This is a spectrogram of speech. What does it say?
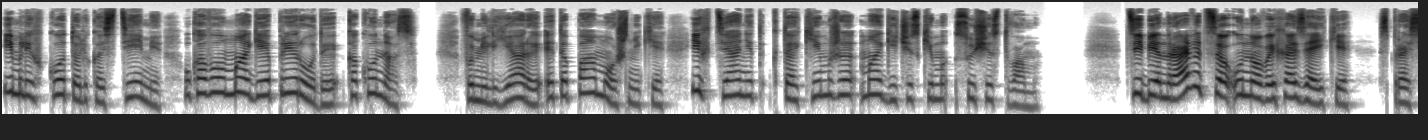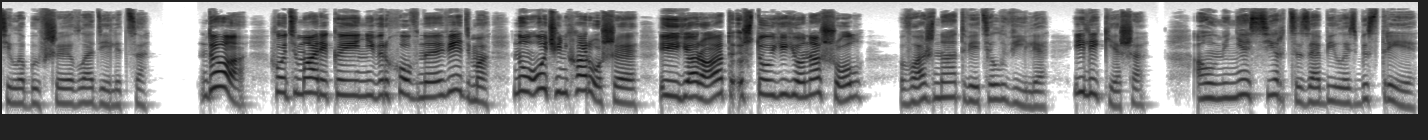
Им легко только с теми, у кого магия природы, как у нас. Фамильяры — это помощники, их тянет к таким же магическим существам. «Тебе нравится у новой хозяйки?» — спросила бывшая владелица. «Да, хоть Марика и не верховная ведьма, но очень хорошая, и я рад, что ее нашел», — важно ответил Виля или Кеша а у меня сердце забилось быстрее,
